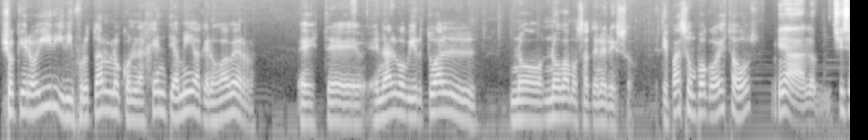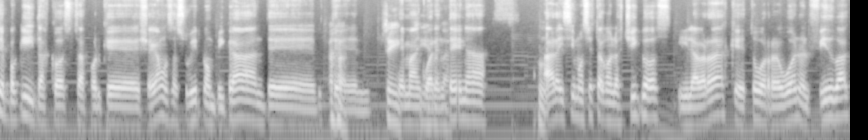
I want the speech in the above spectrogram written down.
Yo quiero ir y disfrutarlo con la gente amiga que nos va a ver. Este, en algo virtual no, no vamos a tener eso. ¿Te pasa un poco esto a vos? Mira, yo hice poquitas cosas porque llegamos a subir con picante, el tema en cuarentena. Ahora hicimos esto con los chicos y la verdad es que estuvo re bueno el feedback.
